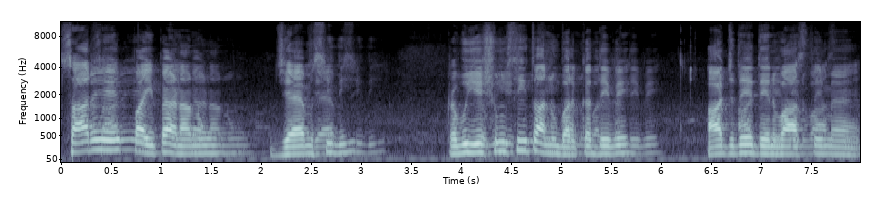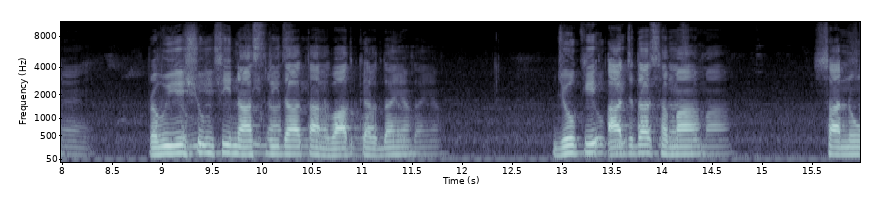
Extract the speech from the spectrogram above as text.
ਸਾਰੇ ਭਾਈ ਭੈਣਾਂ ਨੂੰ ਜੈ ਮਸੀਹ ਦੀ। ਪ੍ਰਭੂ ਯੀਸ਼ੂ ਮਸੀਹ ਤੁਹਾਨੂੰ ਬਰਕਤ ਦੇਵੇ। ਅੱਜ ਦੇ ਦਿਨ ਵਾਸਤੇ ਮੈਂ ਪ੍ਰਭੂ ਯੀਸ਼ੂ ਮਸੀਹ ਨਾਸਰੀ ਦਾ ਧੰਨਵਾਦ ਕਰਦਾ ਹਾਂ। ਜੋ ਕਿ ਅੱਜ ਦਾ ਸਮਾਂ ਸਾਨੂੰ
